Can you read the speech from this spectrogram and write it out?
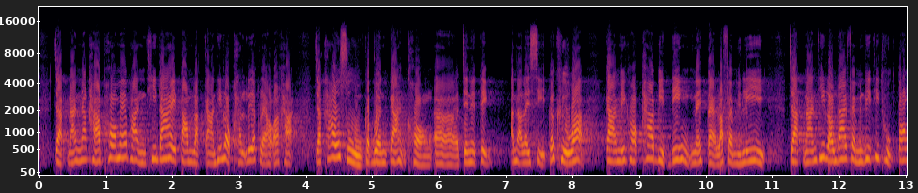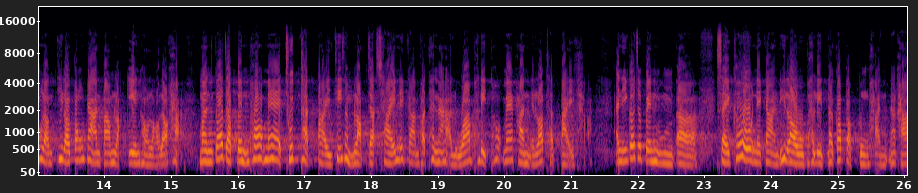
ๆ จากนั้นนะคะพ่อแม่พันธุ์ที่ได้ตามหลักการที่เราคัดเลือกแล้วอะค่ะจะเข้าสู่กระบวนการของเอ่อ genetic analysis ก็คือว่าการวิเคราะห์ค่า bidding ในแต่ละ family จากนั้นที่เราได้ Family ที่ถูกต้องแล้วที่เราต้องการตามหลักเกณฑ์ของเราแล้วค่ะ มันก็จะเป็นพ่อแม่ชุดถัดไปที่สำหรับจะใช้ในการพัฒนาหรือว่าผลิตพ่อแม่พันธุ์ในรอบถัดไปค่ะ อันนี้ก็จะเป็นไซเคิลในการที่เราผลิตแล้วก็ปรับปรุงพันธุ์นะคะ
